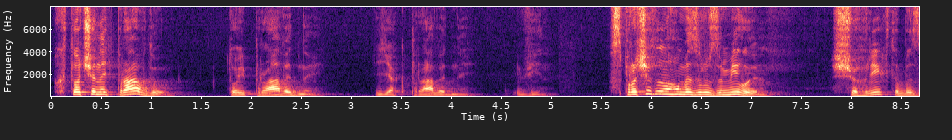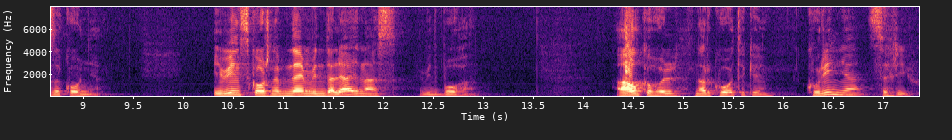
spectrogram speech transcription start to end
Хто чинить правду, той праведний, як праведний він. З прочитаного ми зрозуміли, що гріх то беззаконня. І він з кожним днем віддаляє нас від Бога. Алкоголь, наркотики, куріння це гріх.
